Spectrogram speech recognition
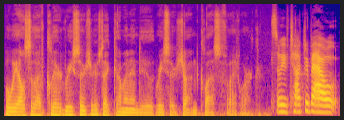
but we also have cleared researchers that come in and do research on classified work. So we've talked about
